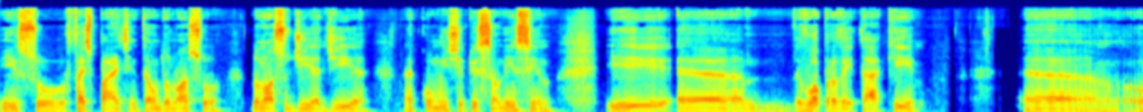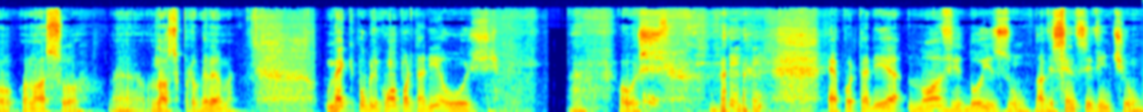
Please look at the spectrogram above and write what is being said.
Isso faz parte, então, do nosso, do nosso dia a dia né, como instituição de ensino. E é, eu vou aproveitar aqui é, o, o, nosso, é, o nosso programa. O MEC publicou uma portaria hoje. Né, hoje. é a portaria 921, 921.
